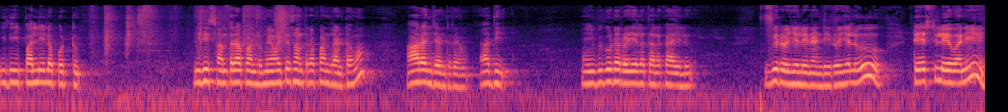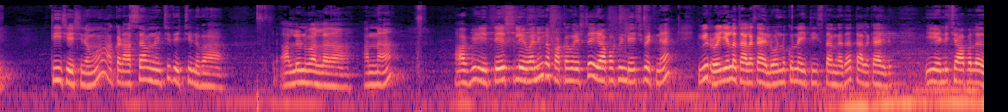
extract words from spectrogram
ఇది పల్లీల పొట్టు. ఇది సంతరా పండ్లు. మేమైతే సంతరా పండ్లు అంటాము. ఆరెంజ్ అంటారేమో. అది. ఇవి కూడా రొయ్యల తలకాయలు. ఇవి రొయ్యలేనండి. రొయ్యలు టేస్ట్ లేవని తీసేసినాము. అక్కడ అస్సాం నుంచి తెచ్చిండు మా అల్లుని వాళ్ళ అన్న. అవి టేస్ట్ లేవని ఇంకా పక్కకు వేస్తే యాపపిండి వేసి పెట్టినా. ఇవి రొయ్యల తలకాయలు వండుకున్నవి తీస్తాం కదా తలకాయలు. ఈ ఎండి చేపల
